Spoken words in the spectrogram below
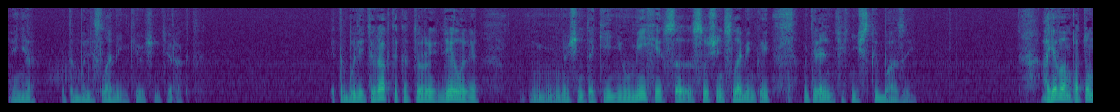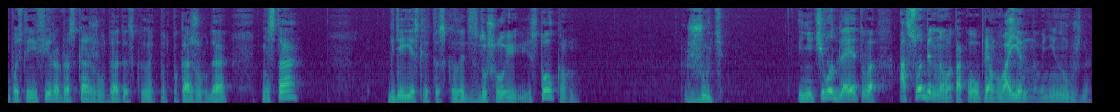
Венера, это были слабенькие очень теракты. Это были теракты, которые делали очень такие неумехи с, с очень слабенькой материально-технической базой. А я вам потом после эфира расскажу, да, так сказать, вот покажу, да, места, где, если, так сказать, с душой и с толком, жуть. И ничего для этого особенного такого прям военного не нужно.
